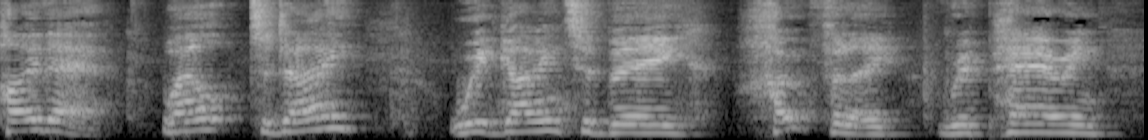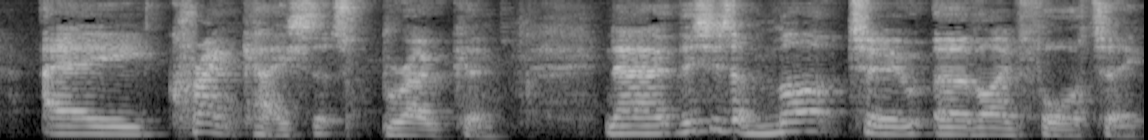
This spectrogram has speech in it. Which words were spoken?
Hi there. Well, today we're going to be hopefully repairing a crankcase that's broken. Now, this is a Mark II Irvine 40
